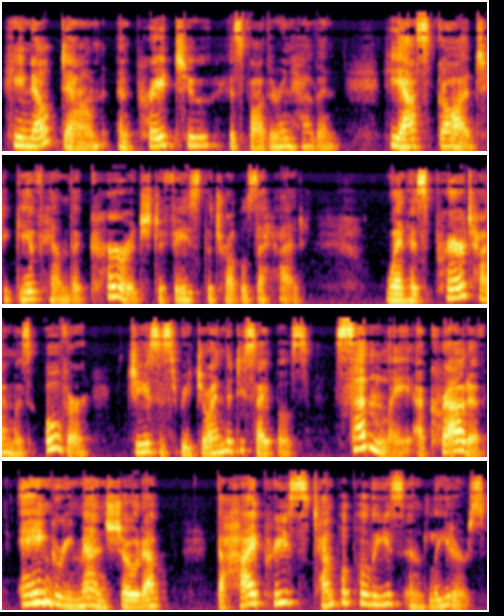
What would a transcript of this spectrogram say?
He knelt down and prayed to his Father in heaven. He asked God to give him the courage to face the troubles ahead. When his prayer time was over, Jesus rejoined the disciples. Suddenly, a crowd of angry men showed up the high priests, temple police, and leaders.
